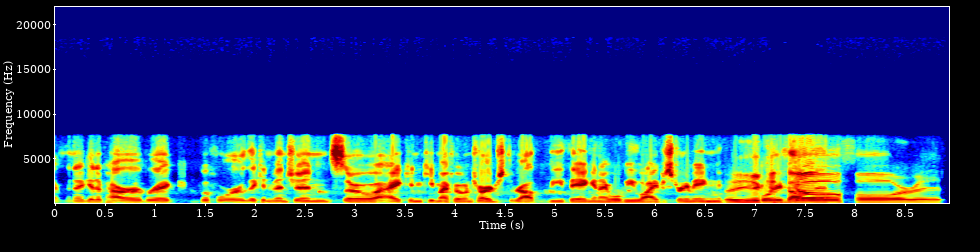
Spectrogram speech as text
I'm gonna get a power brick before the convention, so I can keep my phone charged throughout the thing, and I will be live streaming. You Corey can go for it.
